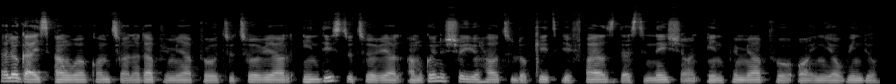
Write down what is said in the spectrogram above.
Hello guys and welcome to another Premiere Pro tutorial. In this tutorial, I'm going to show you how to locate a file's destination in Premiere Pro or in your window.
